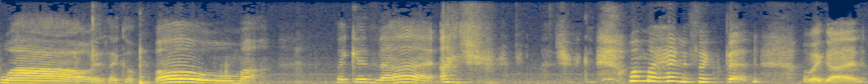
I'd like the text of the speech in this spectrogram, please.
Wow, it's like a foam. Look at that. Why oh, my hand is like that? Oh my god.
